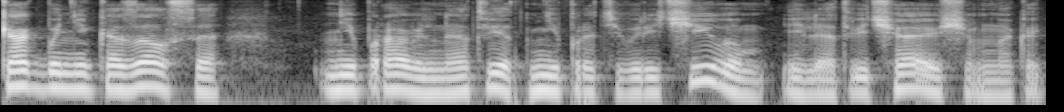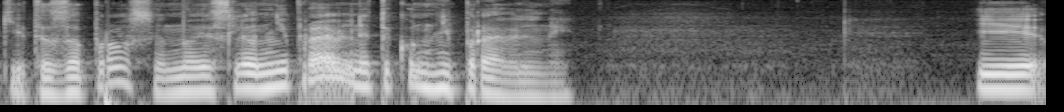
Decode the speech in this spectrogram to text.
как бы ни казался неправильный ответ непротиворечивым или отвечающим на какие-то запросы, но если он неправильный, так он неправильный. И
